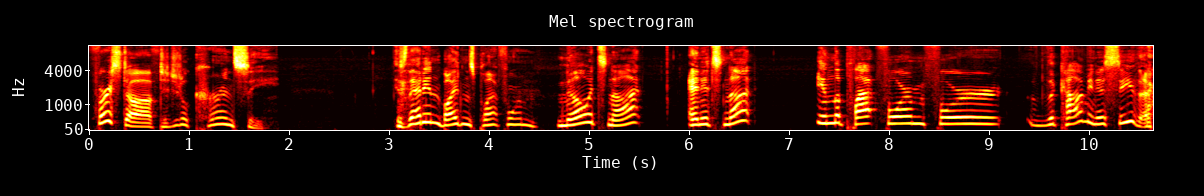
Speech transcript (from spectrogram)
first off, Digital currency. Is that in Biden's platform? No, it's not. And it's not in the platform for the communists either.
